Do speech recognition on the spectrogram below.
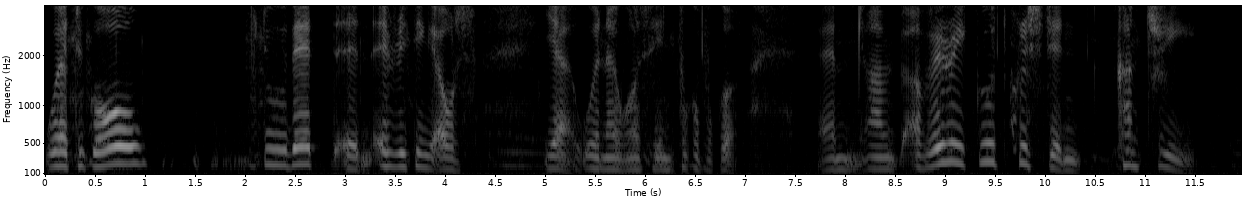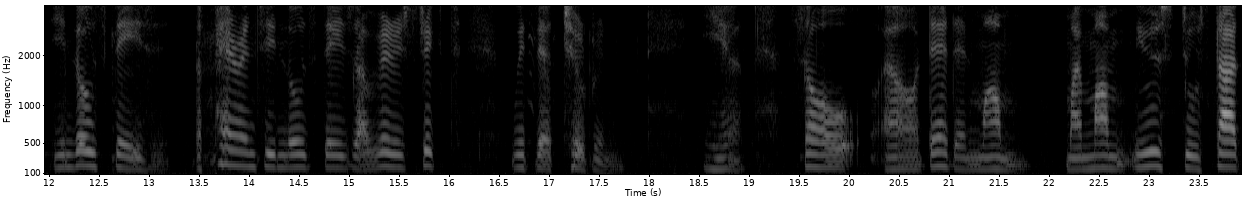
where to go, do that and everything else. Yeah, when I was in Puka Puka. And a very good Christian country in those days. The parents in those days are very strict with their children. Yeah. So our dad and mom my mom used to start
